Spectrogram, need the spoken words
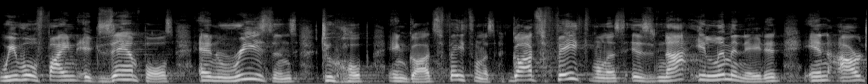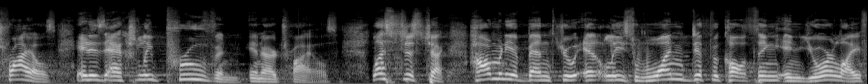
we will find examples and reasons to hope in God's faithfulness. God's faithfulness is not eliminated in our trials, it is actually proven in our trials. Let's just check. How many have been through at least one difficult thing in your life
